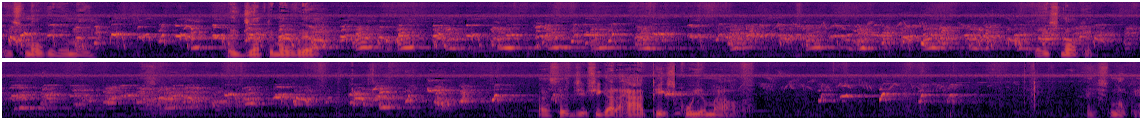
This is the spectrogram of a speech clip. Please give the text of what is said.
They smoking him, man. They jumped him over there. They smoking. I said she got a high pitched squeal mouth. They smoking.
